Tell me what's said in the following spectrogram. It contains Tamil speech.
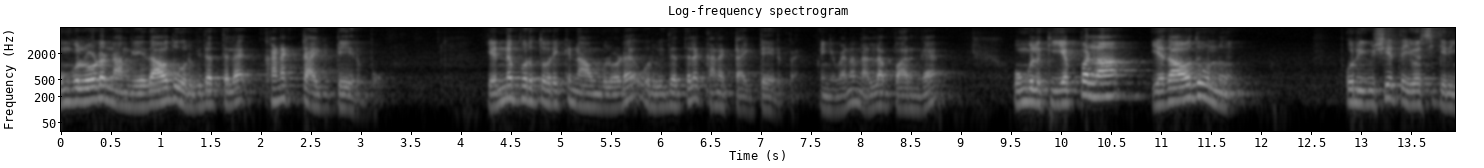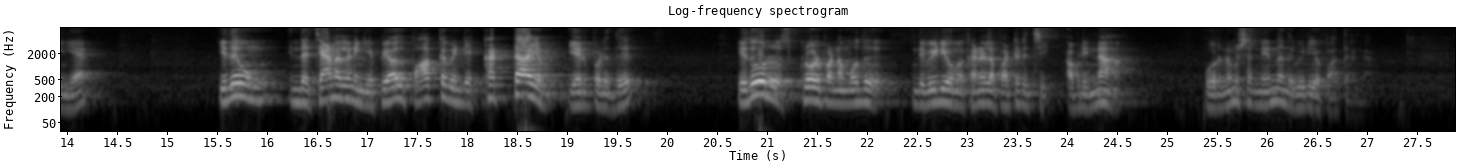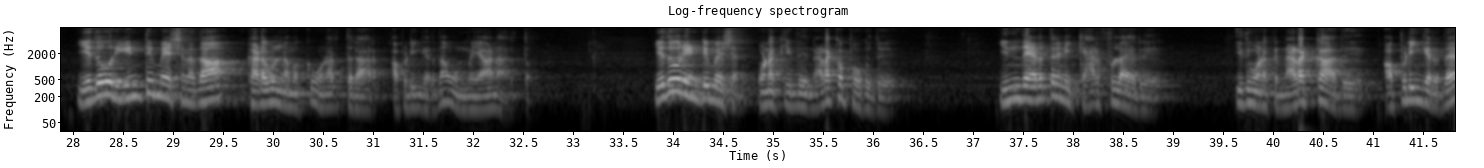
உங்களோட நாங்கள் ஏதாவது ஒரு விதத்தில் கனெக்ட் ஆகிட்டே இருப்போம். என்னை பொறுத்த வரைக்கும் நான் உங்களோட ஒரு விதத்தில் கனெக்ட் ஆகிட்டே இருப்பேன். நீங்கள் வேணால் நல்லா பாருங்கள் உங்களுக்கு எப்பெல்லாம் ஏதாவது ஒன்று ஒரு விஷயத்தை யோசிக்கிறீங்க இதை உங் இந்த சேனலை நீங்கள் எப்பயாவது பார்க்க வேண்டிய கட்டாயம் ஏற்படுது. ஏதோ ஒரு ஸ்க்ரோல் பண்ணும்போது இந்த வீடியோ உங்கள் கண்ணில் பட்டுடுச்சு அப்படின்னா ஒரு நிமிஷம் நின்று அந்த வீடியோ பார்த்துருங்க. ஏதோ ஒரு இன்டிமேஷனை தான் கடவுள் நமக்கு உணர்த்துறார் அப்படிங்கிறது தான் உண்மையான அர்த்தம். ஏதோ ஒரு இன்டிமேஷன் உனக்கு இது நடக்க போகுது. இந்த இடத்துல நீ கேர்ஃபுல்லாக இரு. இது உனக்கு நடக்காது. அப்படிங்கிறத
